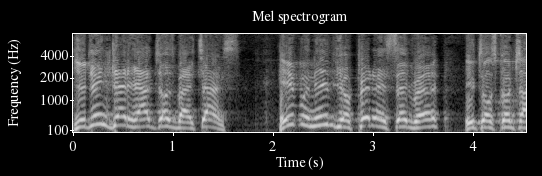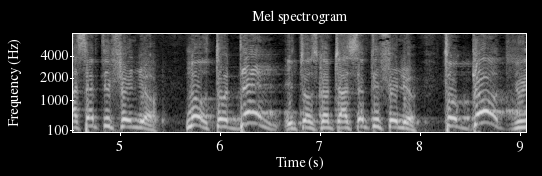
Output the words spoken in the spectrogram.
You didn't get here just by chance. Even if your parents said well it was contraceptive failure no to them it was contraceptive failure to god you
